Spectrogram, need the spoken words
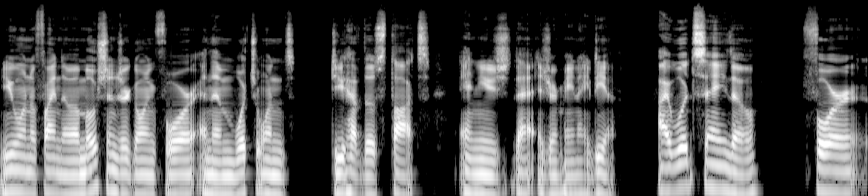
you want to find the emotions you're going for and then which ones do you have those thoughts and use that as your main idea. I would say though, for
